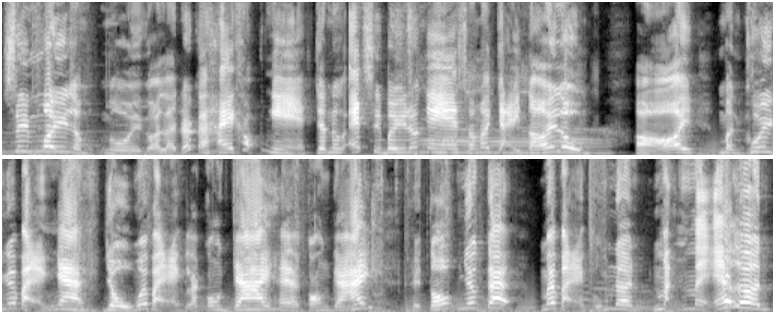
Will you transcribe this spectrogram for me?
Simmy là một người gọi là rất là hay khóc nhè Cho nên SCP nó nghe xong nó chạy tới luôn Trời ơi, mình khuyên các bạn nha Dù mấy bạn là con trai hay là con gái Thì tốt nhất á, mấy bạn cũng nên mạnh mẽ lên.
